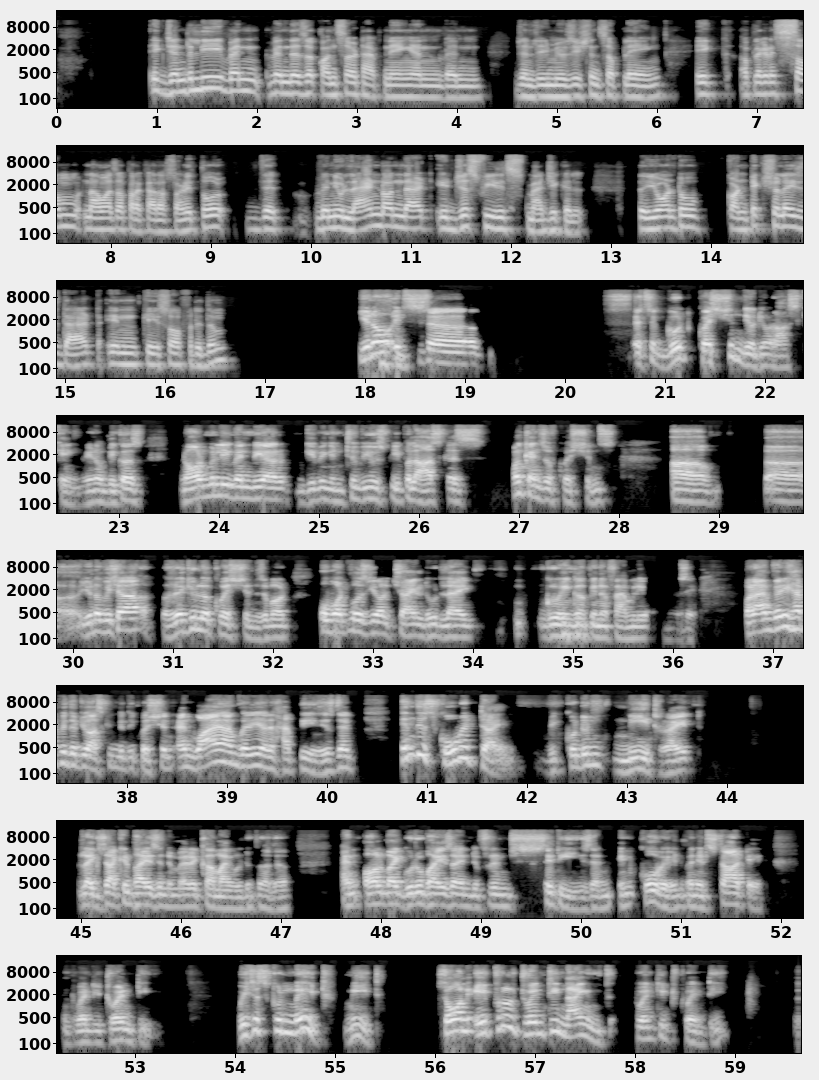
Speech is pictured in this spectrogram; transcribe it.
generally when when there's a concert happening and when generally musicians are playing, एक आपल्याकडे सम नावाचा प्रकार असतो आणि तो when you land on that, it just feels magical. So you want to contextualize that in case of rhythm? You know, it's uh, it's a good question that you're asking. You know, because normally when we are giving interviews people ask us all kinds of questions. Uh, uh, you know, which are regular questions about, oh, what was your childhood like growing up in a family of music? But I'm very happy that you're asking me the question. And why I'm very happy is that in this COVID time, we couldn't meet, right? Like Zakir Bhai is in America, my older brother, and all my Guru Bhais are in different cities. And in COVID, when it started in 2020, we just couldn't meet. meet. So on April 29th, 2020,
